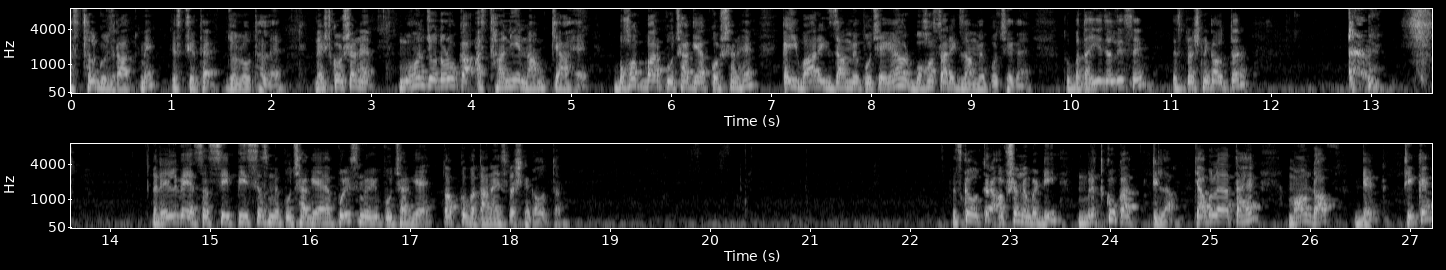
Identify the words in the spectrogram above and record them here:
स्थल गुजरात में स्थित है, जो लोथल है। नेक्स्ट क्वेश्चन है, मोहन जोदड़ो का स्थानीय नाम क्या है? बहुत बार पूछा गया क्वेश्चन है, कई बार एग्ज़ाम में पूछे गए और बहुत सारे एग्ज़ाम में पूछे गए तो बताइए जल्दी से इस प्रश्न का उत्तर। रेलवे एसएससी पीसीएस में पूछा गया है, पुलिस में भी पूछा गया है तो आपको बताना है इस प्रश्न का उत्तर। इसका उत्तर ऑप्शन नंबर डी, मृतकों का टीला। क्या बोला जाता है? माउंट ऑफ़ डेड ठीक है?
